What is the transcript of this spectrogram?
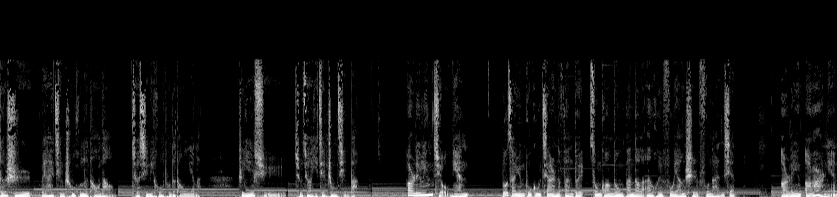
当时被爱情冲昏了头脑，就稀里糊涂的同意了。这也许就叫一见钟情吧。”二零零九年，罗彩云不顾家人的反对，从广东搬到了安徽阜阳市阜南县。二零二二年。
